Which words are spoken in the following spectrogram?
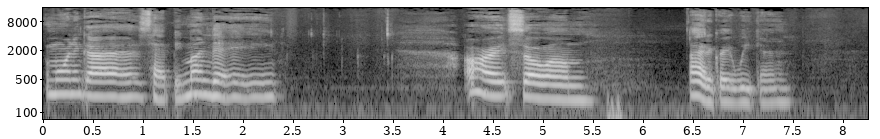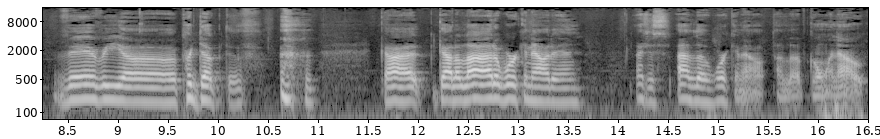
Good morning, guys. Happy Monday. All right, so um, I had a great weekend. Very uh productive. got got a lot of working out in. I just I love working out. I love going out,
